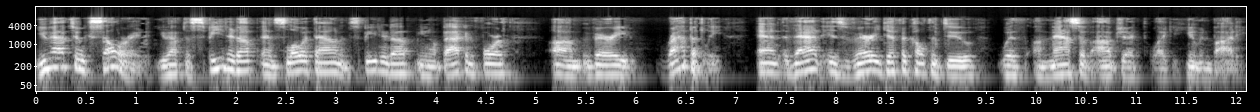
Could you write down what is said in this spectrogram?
you have to accelerate it. You have to speed it up and slow it down and speed it up, you know, back and forth um, very rapidly. And that is very difficult to do with a massive object like a human body.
